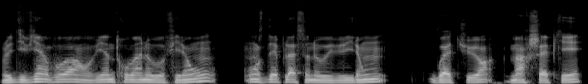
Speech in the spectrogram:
on lui dit viens voir, on vient de trouver un nouveau filon, on se déplace au nouveau filon, voiture, marche à pied,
